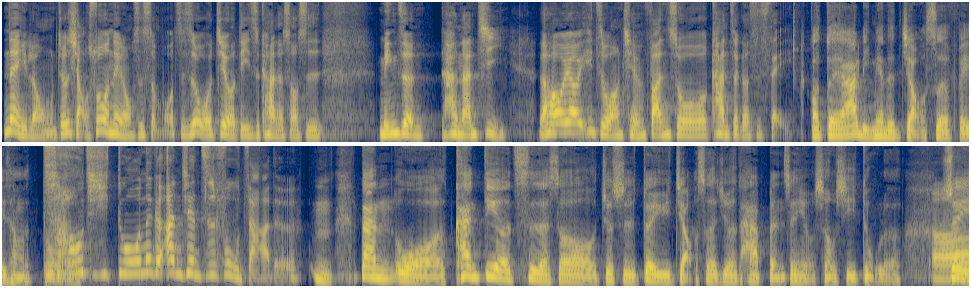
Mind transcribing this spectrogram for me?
内容，就是小说的内容是什么，只是我记得我第一次看的时候是名字很很难记，然后要一直往前翻说看这个是谁，哦，对啊，里面的角色非常的多，超级多，那个案件之复杂的。嗯，但我看第二次的时候，就是对于角色，就是他本身有熟悉度了，所以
